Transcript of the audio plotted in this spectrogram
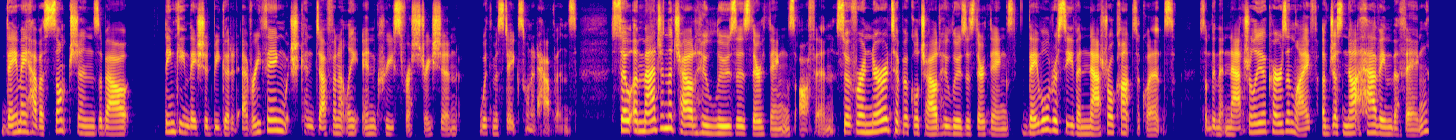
they may have assumptions about thinking they should be good at everything, which can definitely increase frustration with mistakes when it happens. So imagine the child who loses their things often. So, for a neurotypical child who loses their things, they will receive a natural consequence, something that naturally occurs in life, of just not having the thing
